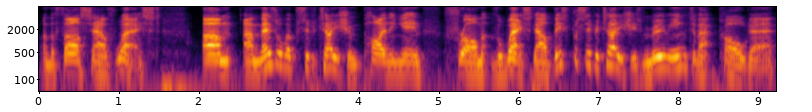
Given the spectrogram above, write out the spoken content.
and the far southwest. Um, and there's all the precipitation piling in from the west. Now, this precipitation is moving into that cold air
